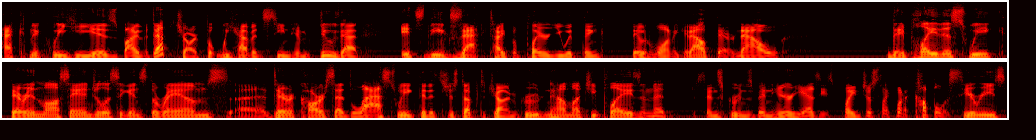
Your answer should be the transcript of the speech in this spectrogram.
technically he is by the depth chart, but we haven't seen him do that. It's the exact type of player you would think they would want to get out there. Now, they play this week. They're in Los Angeles against the Rams. Uh, Derek Carr said last week that it's just up to Jon Gruden how much he plays, and that since Gruden's been here, he has he's played just like what a couple of series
